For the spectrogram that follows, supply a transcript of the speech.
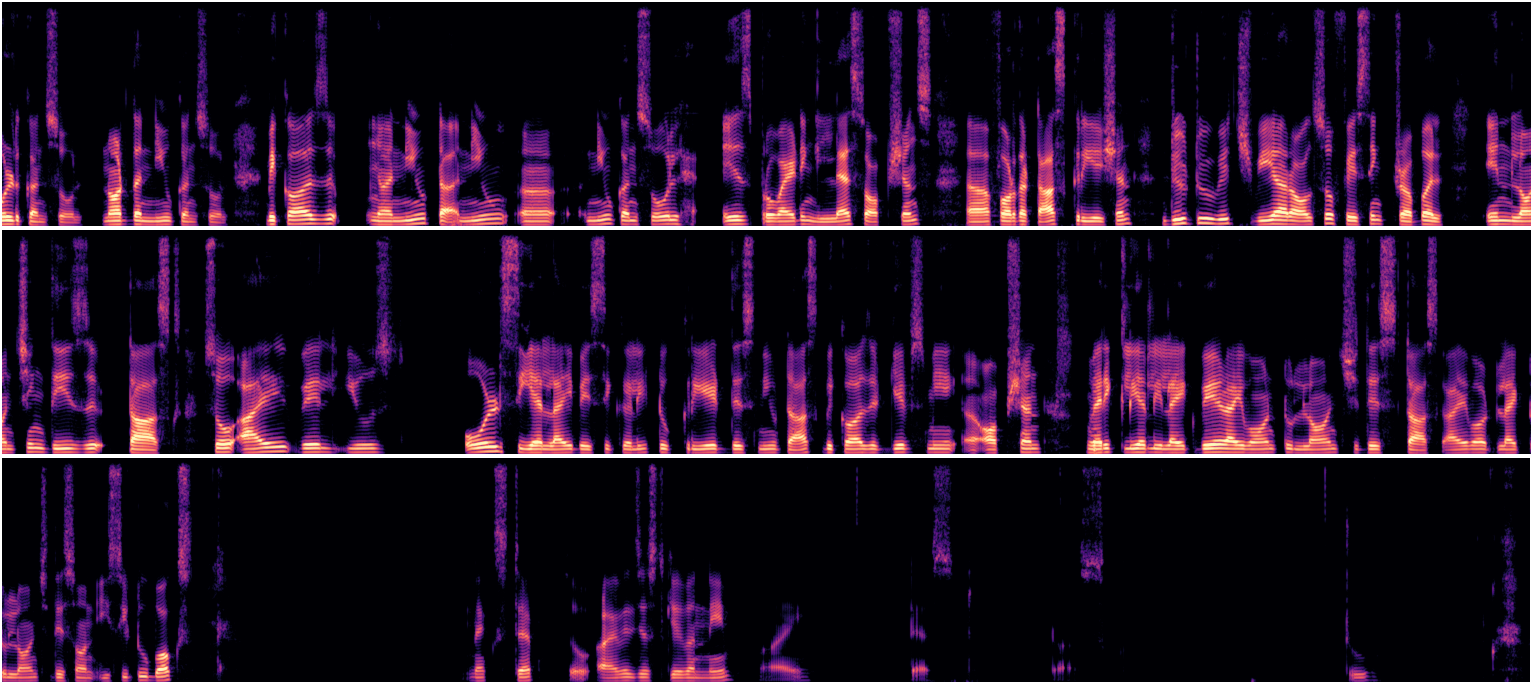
old console not the new console. Because uh, new new uh, new console is providing less options uh, for the task creation due to which we are also facing trouble in launching these tasks. So I will use old CLI basically to create this new task because it gives me uh, option very clearly like where I want to launch this task. I would like to launch this on EC2 box. Next step. So I will just give a name. My test task 2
